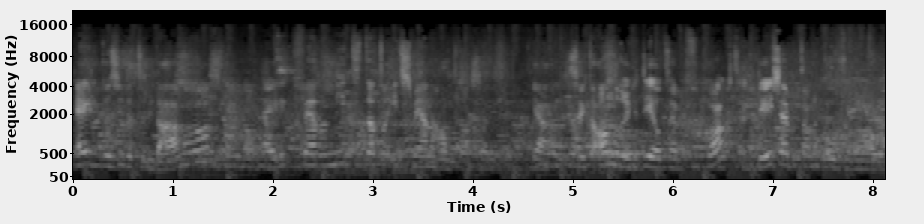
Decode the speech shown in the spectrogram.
eigenlijk wel ziet dat het een dame was. En dan eigenlijk verder niet dat er iets mee aan de hand was. En, ja, zeg, de andere gedeelte heb ik verkocht en deze heb ik dan nog overgehouden.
